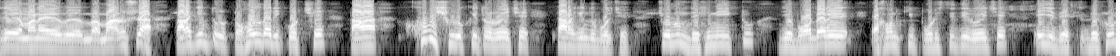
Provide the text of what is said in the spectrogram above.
যে মানে মানুষরা তারা কিন্তু টহলদারি করছে তারা খুবই সুরক্ষিত রয়েছে তারা কিন্তু বলছে। চলুন দেখে নিই একটু যে বর্ডারে এখন কি পরিস্থিতি রয়েছে। এই যে দেখ- দেখুন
